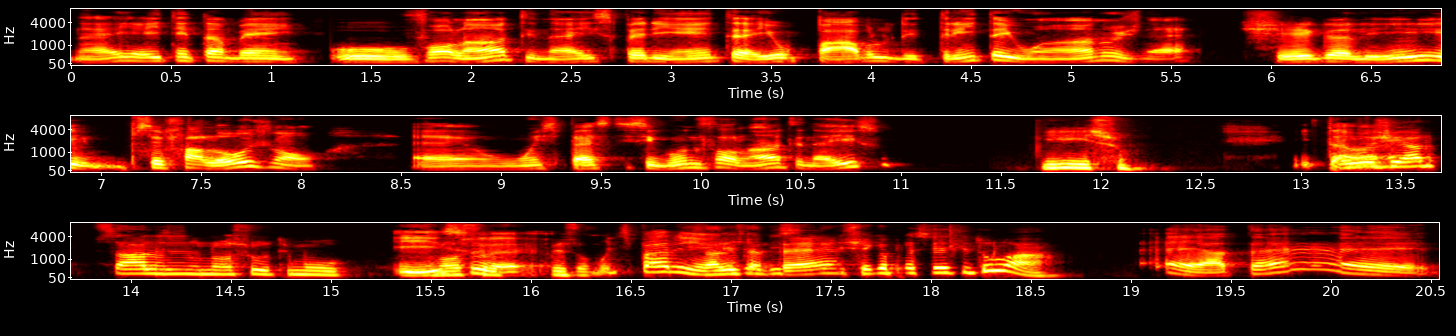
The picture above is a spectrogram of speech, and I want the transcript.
Né? E aí tem também o volante, né, experiente aí, o Pablo, de 31 anos, né? Chega ali, você falou, João, é uma espécie de segundo volante, não é isso? Isso. Então, Elogiado é... Salles no nosso último. Isso, nosso é. Episódio. Muito experiente. já até... chega para ser titular. É, até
